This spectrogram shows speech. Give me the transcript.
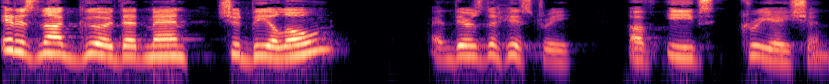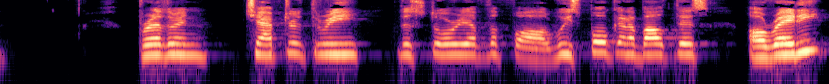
it is not good that man should be alone. And there's the history of Eve's creation. Brethren, chapter 3, the story of the fall. We've spoken about this already.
